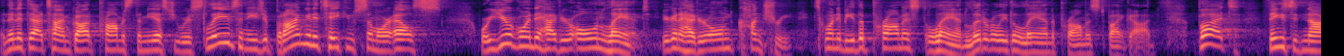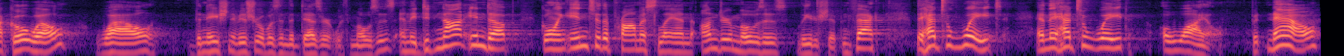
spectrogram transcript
And then at that time, God promised them, Yes, you were slaves in Egypt, but I'm going to take you somewhere else where you're going to have your own land. You're going to have your own country. It's going to be the promised land, literally the land promised by God. But things did not go well while the nation of Israel was in the desert with Moses, and they did not end up going into the promised land under Moses' leadership. In fact, they had to wait, and they had to wait a while. But now,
